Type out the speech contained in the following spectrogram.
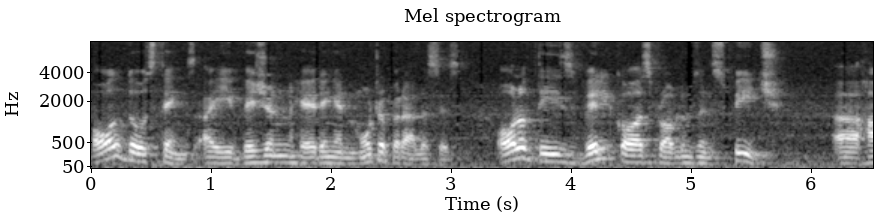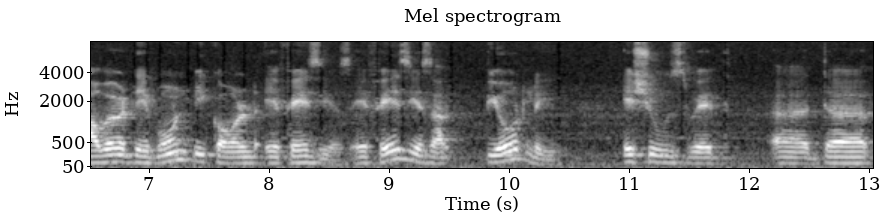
all those things, i.e. vision, hearing and motor paralysis, all of these will cause problems in speech. Uh, however, they won't be called aphasias. Aphasias are purely issues with uh, the,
